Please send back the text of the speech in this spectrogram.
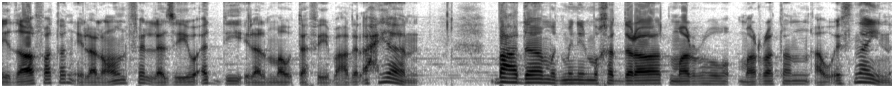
إضافة إلى العنف الذي يؤدي إلى الموت في بعض الأحيان. بعض مدمني المخدرات مروا مرة أو اثنين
